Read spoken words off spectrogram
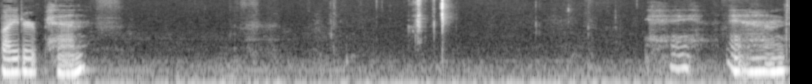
lighter pen. Okay, and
